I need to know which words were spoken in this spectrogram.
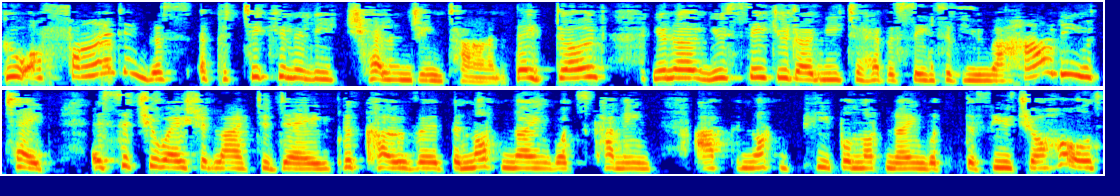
who are finding this a particularly challenging time? They don't, you know, you said you don't need to have a sense of humor. How do you take a situation like today, the COVID, the not knowing what's coming up, not people not knowing what the future holds?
